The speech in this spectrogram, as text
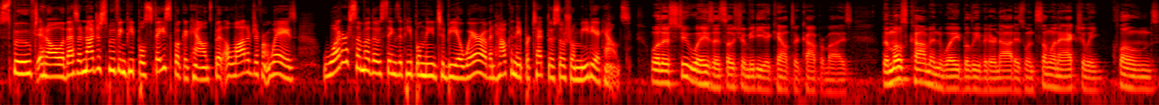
spoofed and all of that. I'm not just spoofing people's Facebook accounts, but a lot of different ways. What are some of those things that people need to be aware of, and how can they protect those social media accounts? Well, there's two ways that social media accounts are compromised. The most common way, believe it or not, is when someone actually clones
